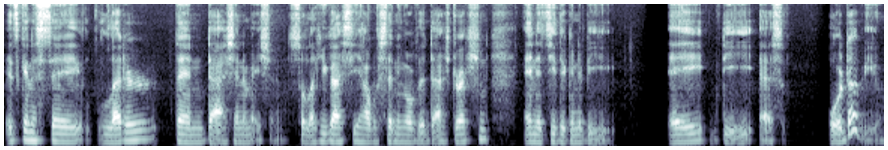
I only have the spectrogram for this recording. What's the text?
it's going to say letter, then dash animation. So like you guys see how we're sending over the dash direction and it's either going to be a, D, S, or W.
